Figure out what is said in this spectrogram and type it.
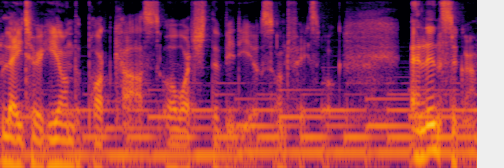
later here on the podcast or watch the videos on Facebook and Instagram.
